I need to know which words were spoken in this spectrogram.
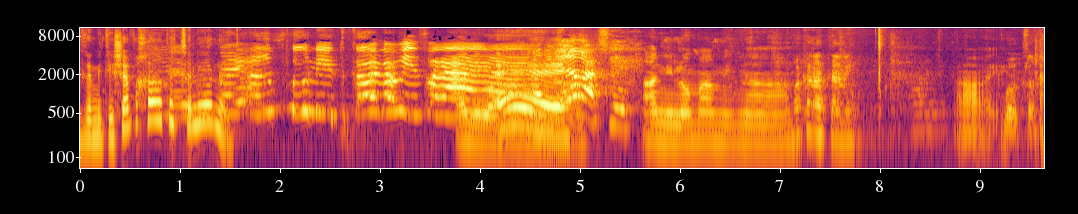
זה מתיישב אחרת אצל ילד. הרסו לי את כל המשרד. אני לא אני מאמינה. הרסו. אני לא מאמינה. מה קרה? איי, בוא, צחי.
